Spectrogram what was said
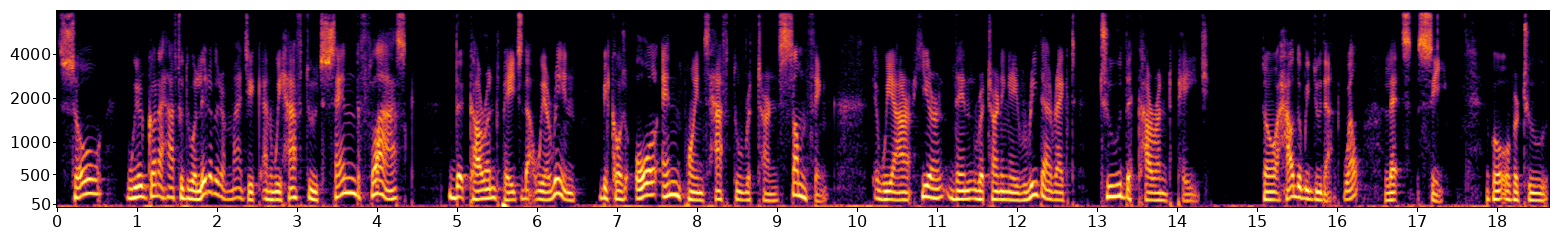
So we're going to have to do a little bit of magic and we have to send Flask the current page that we are in because all endpoints have to return something. We are here then returning a redirect to the current page. So how do we do that? Well, let's see. Go over to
